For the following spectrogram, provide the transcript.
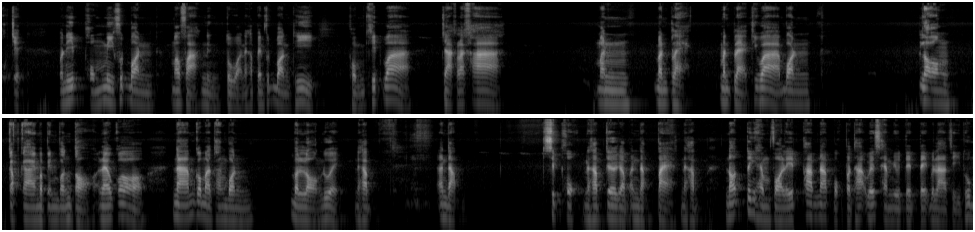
2567 วันนี้ผมมีฟุตบอลมาฝาก 1 ตัวนะครับ เป็นฟุตบอลที่ผมคิดว่าจากราคา มันมันแปลก มันแปลกที่ว่าบอลลองกับกลายมาเป็นบอลต่อ แล้วก็น้ำก็มาทางบอล บอลลองด้วยนะครับ อันดับ 16 นะครับ เจอกับอันดับ 8 นะครับ Nottingham Forest ภาพหน้าปกปะทะ West Ham United เตะเวลา4ทุ่ม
